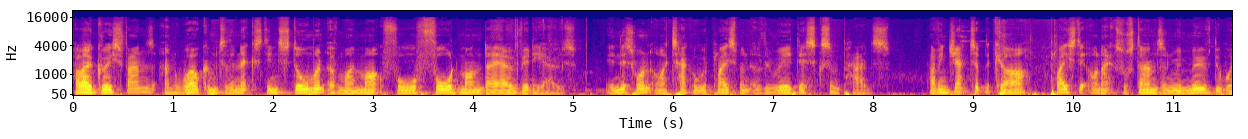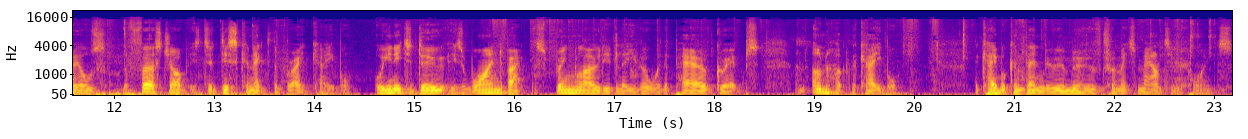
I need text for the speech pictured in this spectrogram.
Hello grease fans and welcome to the next instalment of my Mark IV Ford Mondeo videos. In this one I tackle replacement of the rear discs and pads. Having jacked up the car, placed it on axle stands and removed the wheels, the first job is to disconnect the brake cable. All you need to do is wind back the spring loaded lever with a pair of grips and unhook the cable. The cable can then be removed from its mounting points.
